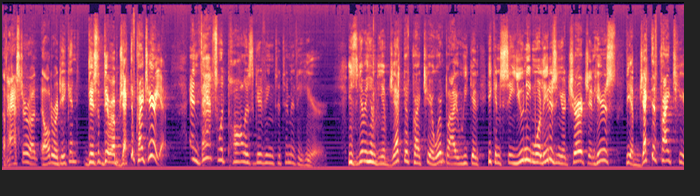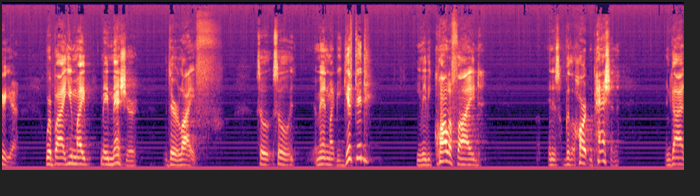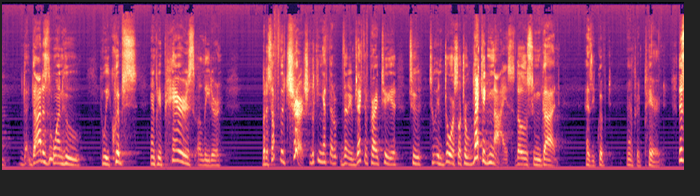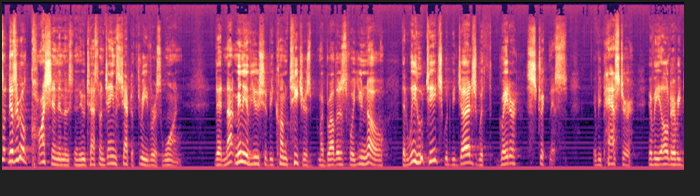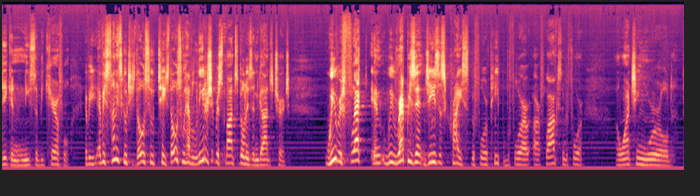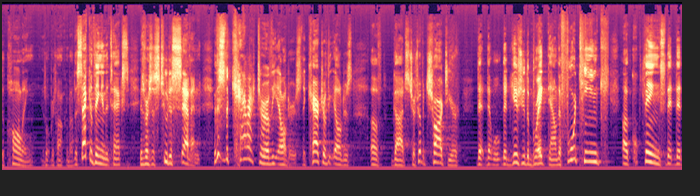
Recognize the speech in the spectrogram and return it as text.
A pastor, an elder, or deacon, there's, there are objective criteria. And that's what Paul is giving to Timothy here. He's giving him the objective criteria whereby he can, he can see you need more leaders in your church, and here's the objective criteria whereby you might, may measure their life. So, so a man might be gifted, he may be qualified in his, with a heart and passion, and God, God is the one who, who equips and prepares a leader but it's up to the church, looking at the, the objective criteria, to, to endorse or to recognize those whom God has equipped and prepared. There's a, there's a real caution in the, in the New Testament, James chapter 3, verse 1, that not many of you should become teachers, my brothers, for you know that we who teach would be judged with greater strictness. Every pastor, every elder, every deacon needs to be careful. Every, every Sunday school teacher, those who teach, those who have leadership responsibilities in God's church, we reflect and we represent Jesus Christ before people, before our, our, flocks, and before a watching world. The calling is what we're talking about. The second thing in the text is verses 2 to 7. And this is the character of the elders, the character of the elders of God's church. We have a chart here that, that, will, that gives you the breakdown, the 14 uh, things that, that,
